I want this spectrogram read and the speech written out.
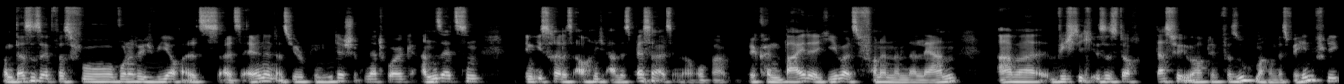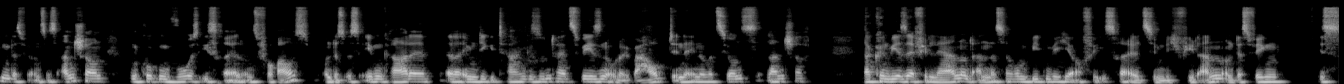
Und das ist etwas, wo, wo natürlich wir auch als, als ELNET, als European Leadership Network ansetzen. In Israel ist auch nicht alles besser als in Europa. Wir können beide jeweils voneinander lernen, aber wichtig ist es doch, dass wir überhaupt den Versuch machen, dass wir hinfliegen, dass wir uns das anschauen und gucken, wo ist Israel uns voraus. Und das ist eben gerade äh, im digitalen Gesundheitswesen oder überhaupt in der Innovationslandschaft. Da können wir sehr viel lernen und andersherum bieten wir hier auch für Israel ziemlich viel an. Und deswegen ist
